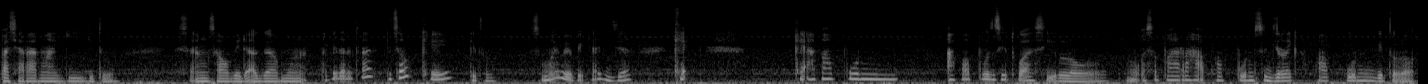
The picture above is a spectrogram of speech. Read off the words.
pacaran lagi gitu. Yang sama beda agama. Tapi ternyata it's okay gitu. Semuanya baik-baik aja. Kayak kayak apa pun apa pun situasi lo mau separah apa pun sejelek apa pun gitu loh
